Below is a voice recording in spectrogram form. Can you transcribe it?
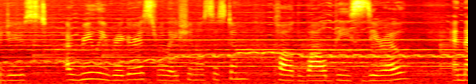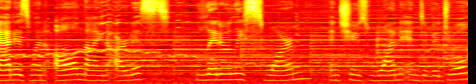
Introduced a really rigorous relational system called Wild Beast Zero, and that is when all nine artists literally swarm and choose one individual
